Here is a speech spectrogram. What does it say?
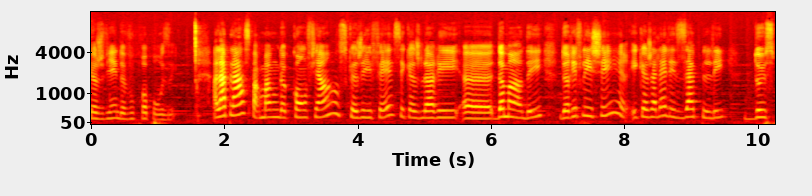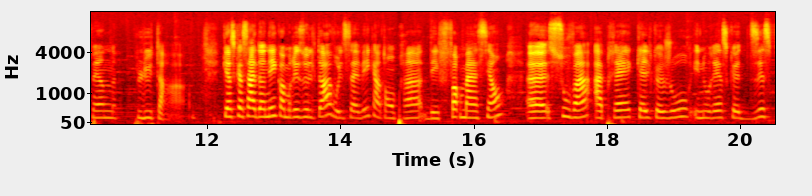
que je viens de vous proposer. À la place, par manque de confiance, ce que j'ai fait, c'est que je leur ai euh, demandé de réfléchir et que j'allais les appeler deux semaines plus tard. Qu'est-ce que ça a donné comme résultat? Vous le savez, quand on prend des formations, euh, souvent, après quelques jours, il nous reste que 10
